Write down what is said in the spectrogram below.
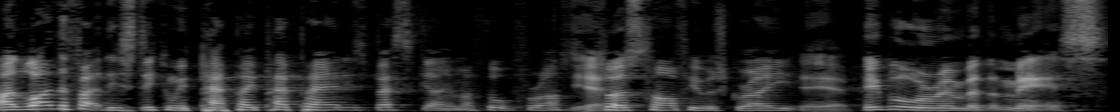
I like the fact that he's sticking with Pepe. Pepe had his best game, I thought, for us. Yeah. First half, he was great. yeah, yeah. People will remember the miss.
